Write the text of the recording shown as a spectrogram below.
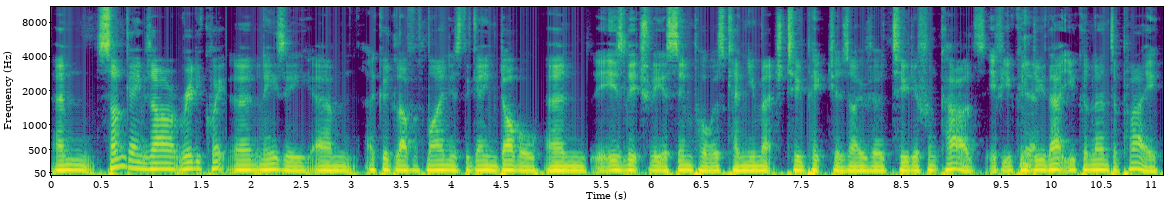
And some games are really quick and easy. Um, a good love of mine is the game Dobble, and it is literally as simple as can you match two pictures over two different cards? If you can Yeah. do that, you can learn to play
